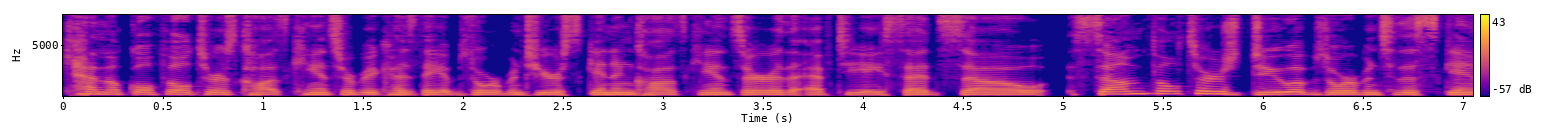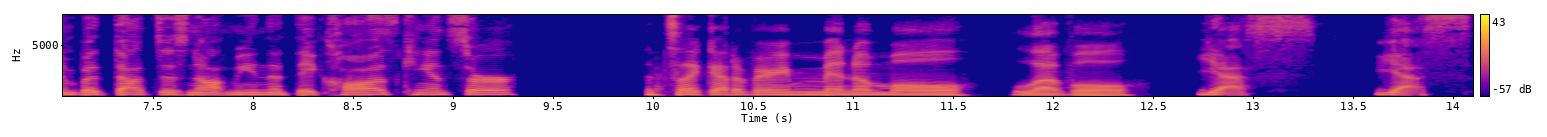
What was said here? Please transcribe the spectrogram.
Chemical filters cause cancer because they absorb into your skin and cause cancer. The FDA said so. Some filters do absorb into the skin, but that does not mean that they cause cancer. It's like at a very minimal level. Yes. Yes.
